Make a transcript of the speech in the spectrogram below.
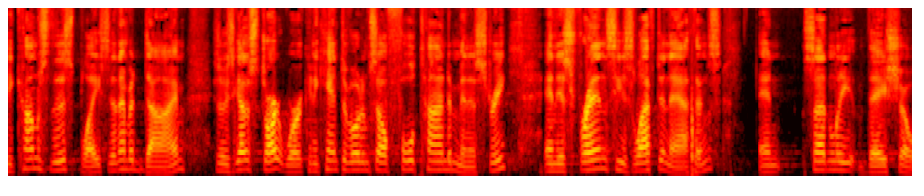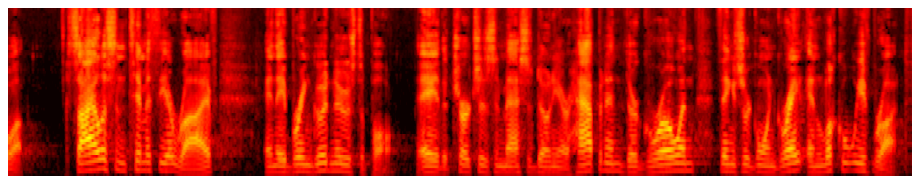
He comes to this place, he doesn't have a dime, so he's got to start work, and he can't devote himself full time to ministry. And his friends he's left in Athens, and suddenly they show up. Silas and Timothy arrive, and they bring good news to Paul. Hey, the churches in Macedonia are happening, they're growing, things are going great, and look what we've brought.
